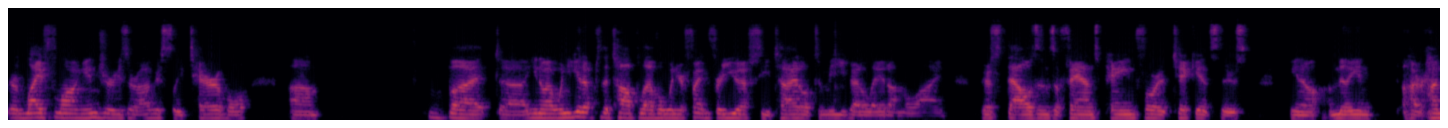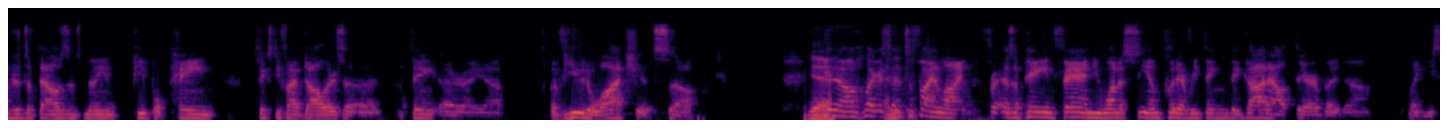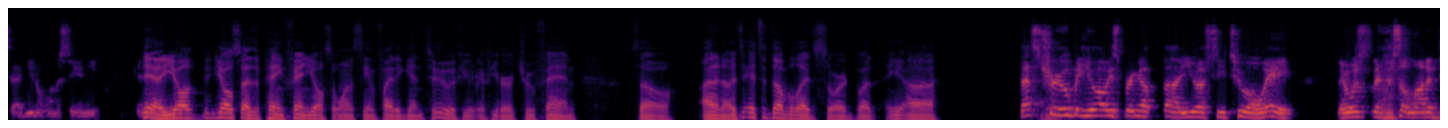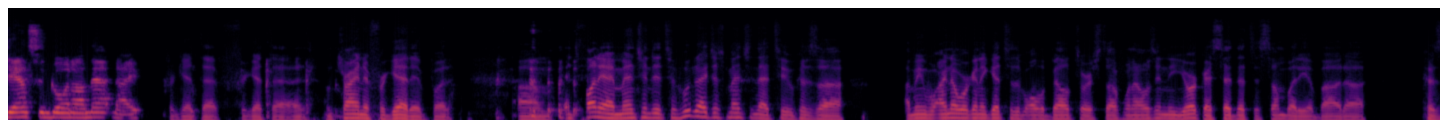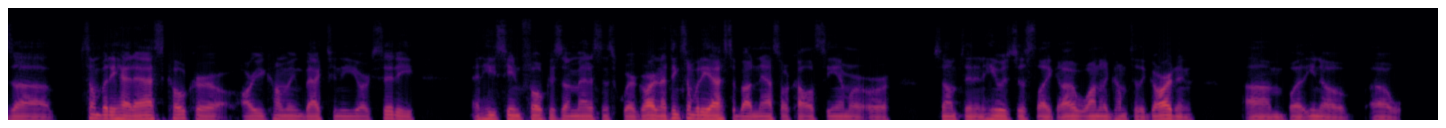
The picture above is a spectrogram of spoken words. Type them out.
or lifelong injuries are obviously terrible. Um, but uh, you know, when you get up to the top level, when you're fighting for a UFC title, to me, you got to lay it on the line. There's thousands of fans paying for it, tickets. There's you know a million or hundreds of thousands, million people paying sixty five dollars a a thing or a uh, a view to watch it. So Yeah, you know, like I said, And it's a fine line. For, as a paying fan, you want to see them put everything they got out there, but um, like you said, you don't want to see any. Yeah, you all, you also as a paying fan, you also want to see him fight again too. If you if you're a true fan, so I don't know. It's it's a double edged sword, but uh, That's true, but you always bring up uh, UFC 208. There was there was a lot of dancing going on that night. forget that. Forget that. I, I'm trying to forget it, but um, it's funny. I mentioned it to who did I just mention that to? Because uh, I mean, I know we're gonna get to the, all the Bellator stuff. When I was in New York, I said that to somebody about uh, because uh, somebody had asked Coker, "Are you coming back to New York City?" And he seemed focused on Madison Square Garden. I think somebody asked about Nassau Coliseum or, or something, and he was just like, "I want to come to the Garden." Um, but you know, uh,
